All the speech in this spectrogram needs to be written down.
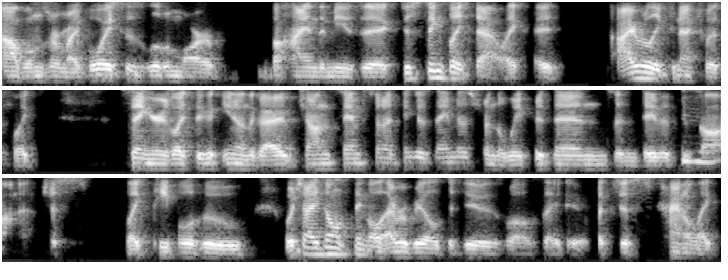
albums where my voice is a little more behind the music just things like that like it, i really connect with like singers like the you know the guy John Samson i think his name is from the Weakerthans and david Mhm. Bazan, and just like people who which i don't think i'll ever be able to do as well as they do but just kind of like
